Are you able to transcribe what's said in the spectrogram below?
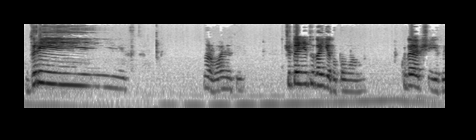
Дрифт! Нормальный дрифт. Что-то я не туда еду, по-моему. Куда я вообще еду?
